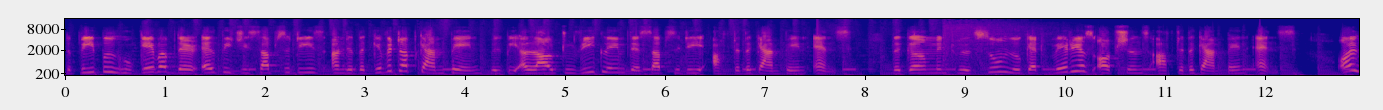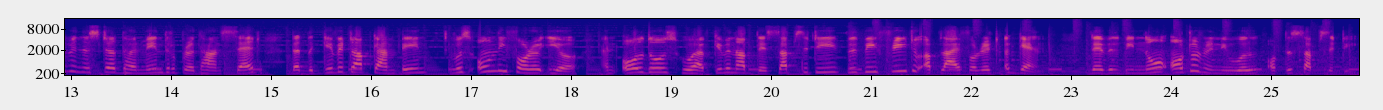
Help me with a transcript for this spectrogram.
The people who gave up their LPG subsidies under the Give It Up campaign will be allowed to reclaim their subsidy after the campaign ends. The government will soon look at various options after the campaign ends. Oil Minister Dharmendra Pradhan said that the Give It Up campaign was only for a year and all those who have given up their subsidy will be free to apply for it again. There will be no auto renewal of the subsidy.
